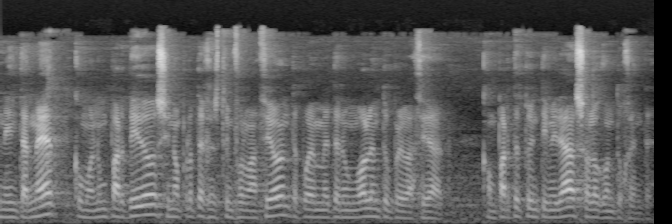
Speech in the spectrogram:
En Internet, como en un partido, si no proteges tu información, te pueden meter un gol en tu privacidad. Comparte tu intimidad solo con tu gente.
